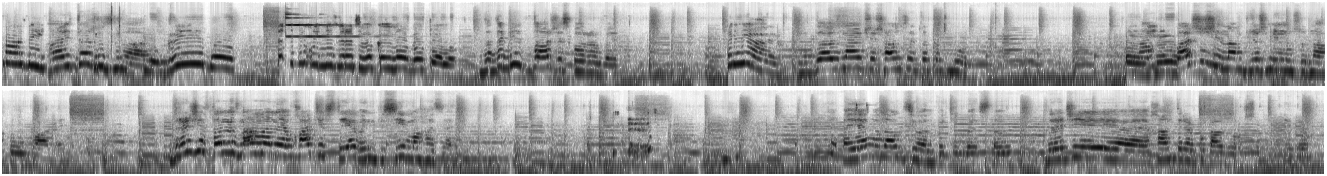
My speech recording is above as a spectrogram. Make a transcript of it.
падають. А я теж знаю. Риба. Та тобі хоч не зараз викайло випало. Да тобі теж скоро вийде. Бля. Ну, да, знаючи шанси, то так буде. Нам, бачиш, і нам плюс-мінус однаково падає. До речі, хто не знав, в мене в хаті стояв NPC магазин. А я його на аукціон потім виставив. До речі, е, Хантера показував, що мені йде.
